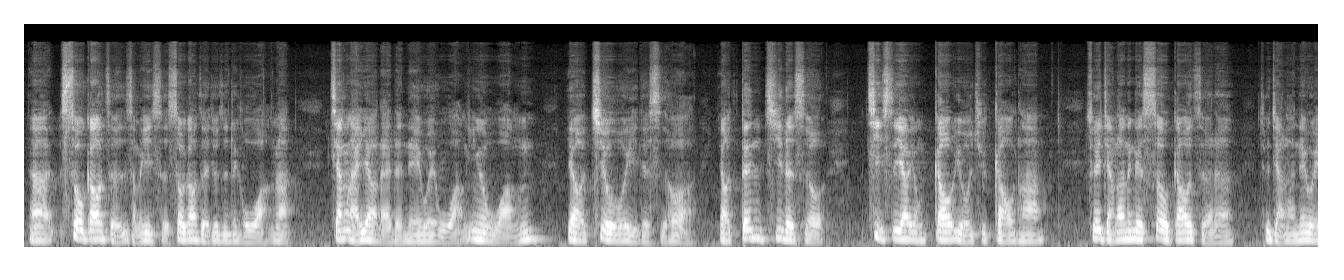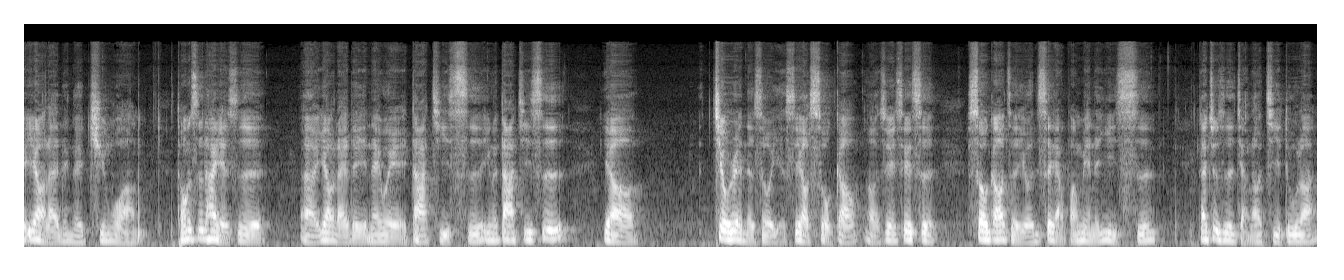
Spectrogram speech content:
那受膏者是什么意思？受膏者就是那个王啊，将来要来的那位王。因为王要就位的时候啊，要登基的时候，祭司要用膏油去膏他，所以讲到那个受膏者呢，就讲到那位要来的那个君王，同时他也是呃要来的那位大祭司，因为大祭司要就任的时候也是要受膏啊，所以这次受膏者有这两方面的意思。那就是讲到基督了，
